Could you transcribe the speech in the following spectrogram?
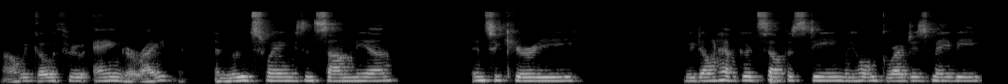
Well, we go through anger, right? And mood swings, insomnia, insecurity. We don't have good self esteem. We hold grudges, maybe.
